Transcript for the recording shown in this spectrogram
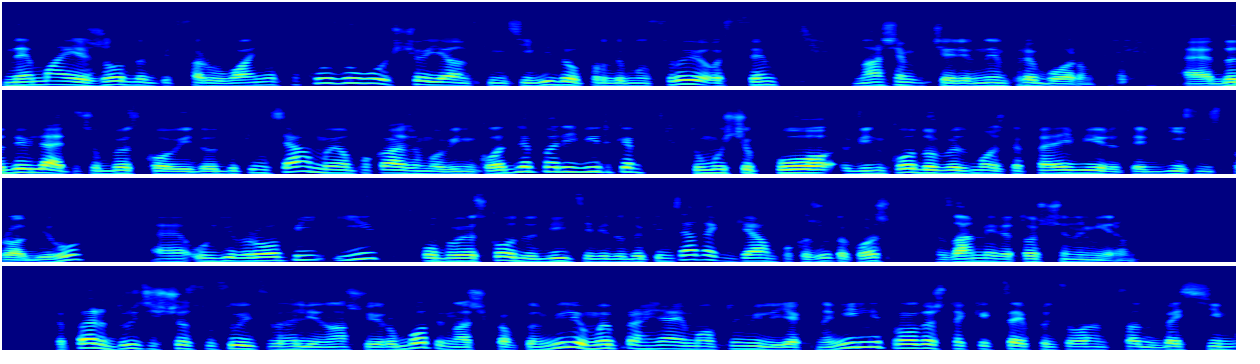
не має жодного підфарбування по кузову, що я вам в кінці відео продемонструю ось цим нашим чарівним прибором. Е, Додивляйтесь обов'язково відео до кінця. Ми вам покажемо він-код для перевірки, тому що по він-коду ви зможете перевірити дійсність пробігу е, у Європі. І обов'язково додивіться відео до кінця, так як я вам покажу також заміри товщиноміром. Тепер, друзі, що стосується взагалі нашої роботи, наших автомобілів, ми приганяємо автомобілі як на вільний продаж, так як цей Volkswagen Passat B7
